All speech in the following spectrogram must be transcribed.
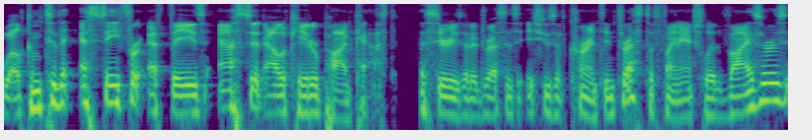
Welcome to the SA for FA's Asset Allocator podcast, a series that addresses issues of current interest to financial advisors,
